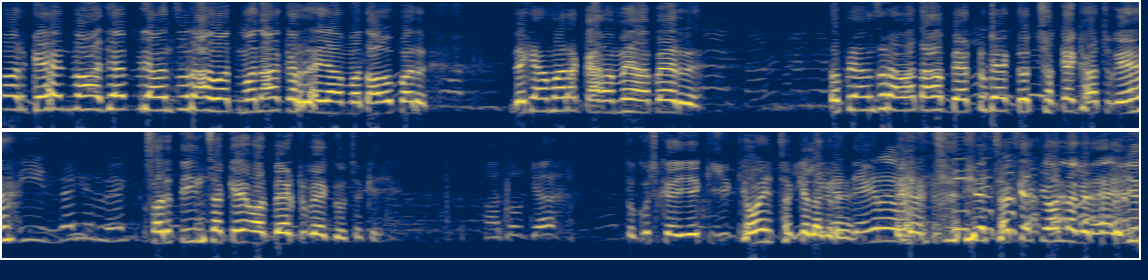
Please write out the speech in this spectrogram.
और गेंदबाज है, प्रियांशु रावत, मना कर रहे हैं यहाँ बताओ पर। देखिए हमारा काम है यहाँ पर। तो प्रियांशु रावत आप बैक टू बैक दो छक्के खा चुके हैं। सॉरी तीन छक्के और बैक टू बैक दो छक्के। हाँ तो क्या? तो कुछ कहिए कि क्यों ये छक्के लग रहे हैं? ये छक्के क्यों लग रहे हैं? ये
